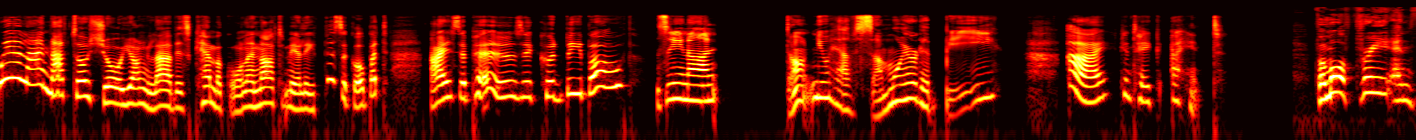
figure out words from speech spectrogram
Well, I'm not so sure young love is chemical and not merely physical, but I suppose it could be both. Xenon, don't you have somewhere to be? I can take a hint. For more free and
